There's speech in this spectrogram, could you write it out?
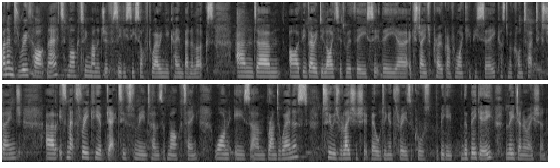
My name's Ruth Harknett, Marketing Manager for CDC Software in UK and Benelux. And um, I've been very delighted with the, the uh, exchange programme from IQPC, Customer Contact Exchange. Um, it's met three key objectives for me in terms of marketing. One is um, brand awareness, two is relationship building, and three is, of course, the biggie, the biggie lead generation.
